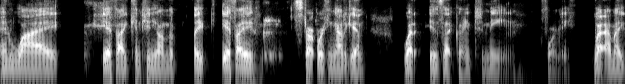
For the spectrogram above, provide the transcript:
and why if I continue on the like if I start working out again, what is that going to mean for me? What am I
